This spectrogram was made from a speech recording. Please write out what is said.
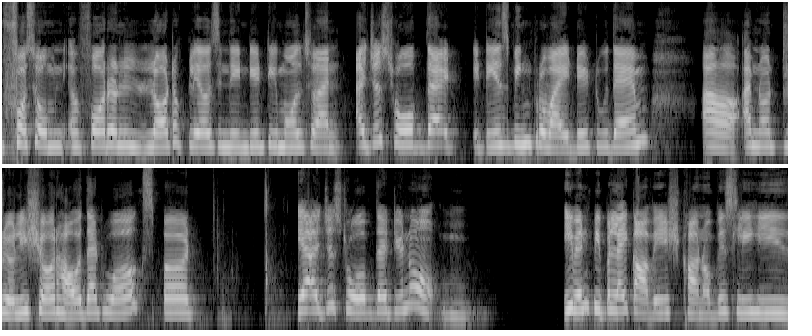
for so many, uh, for a lot of players in the Indian team also, and I just hope that it is being provided to them. Uh, I'm not really sure how that works, but yeah, I just hope that you know, mm, even people like Avesh Khan, obviously he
